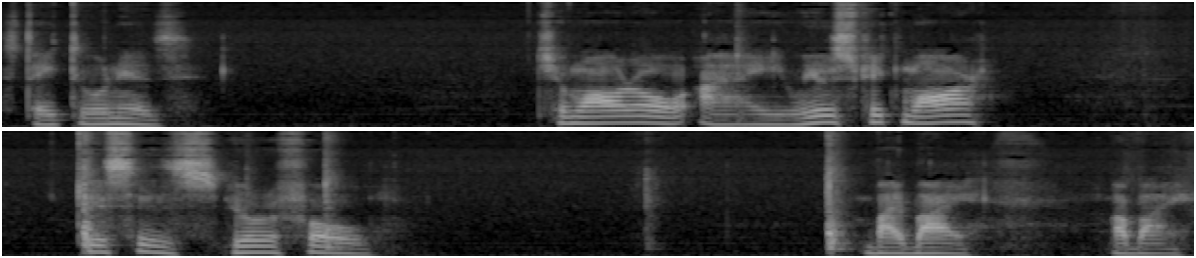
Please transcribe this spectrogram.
Stay tuned. Tomorrow I will speak more. Kisses, beautiful. Bye bye. Bye bye.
